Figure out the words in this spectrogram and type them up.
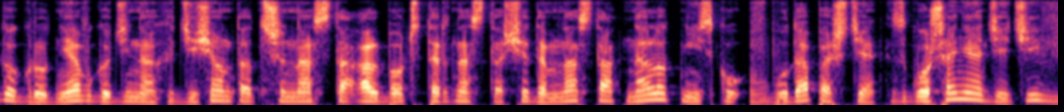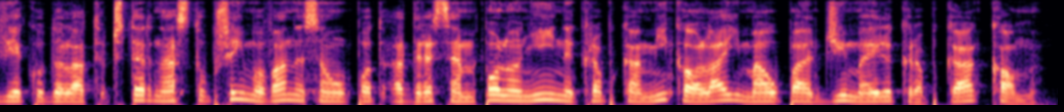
grudnia w godzinach 10.13 albo 14.17 na lotnisku w Budapeszcie. Zgłoszenia dzieci w wieku do lat 14 przyjmowane są pod adresem polonijny.mikolaj.gmail.com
